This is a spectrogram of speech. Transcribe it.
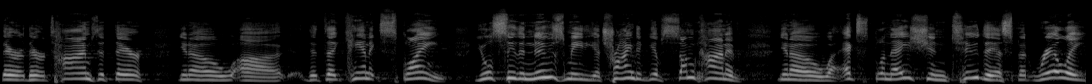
there, there are times that they're you know uh, that they can't explain you'll see the news media trying to give some kind of you know explanation to this but really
